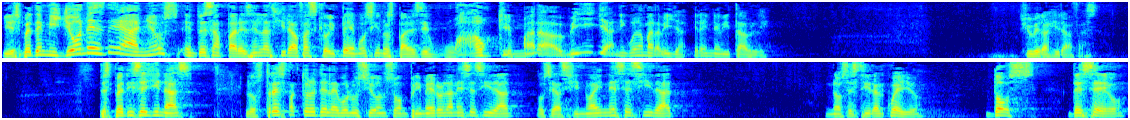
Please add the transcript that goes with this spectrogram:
Y después de millones de años, entonces aparecen las jirafas que hoy vemos y nos parecen, wow, qué maravilla. Ninguna maravilla, era inevitable que hubiera jirafas. Después dice Ginás, los tres factores de la evolución son primero la necesidad, o sea, si no hay necesidad, no se estira el cuello. Dos, deseo.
